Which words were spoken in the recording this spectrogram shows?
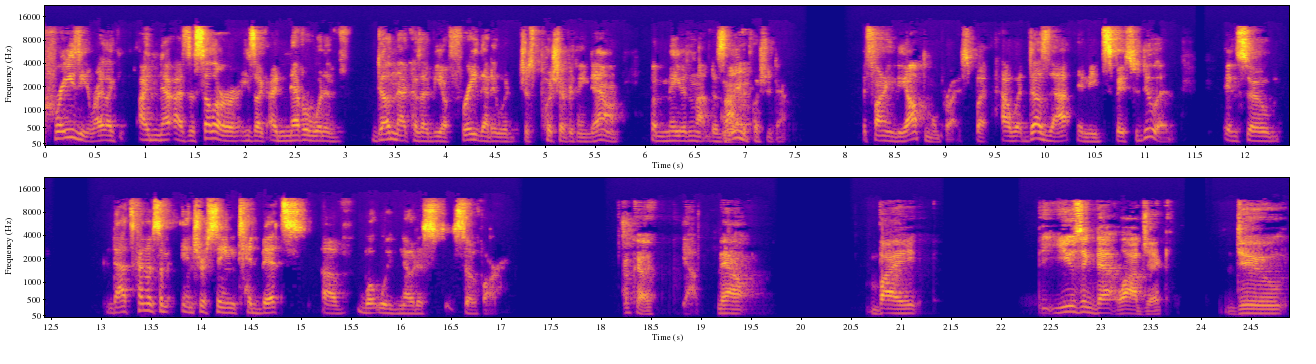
crazy, right? Like I, ne- as a seller, he's like, I never would have done that because I'd be afraid that it would just push everything down. But maybe it's not designed right. to push it down. It's finding the optimal price. But how it does that, it needs space to do it. And so that's kind of some interesting tidbits of what we've noticed so far. Okay. Yeah. Now, by using that logic, do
